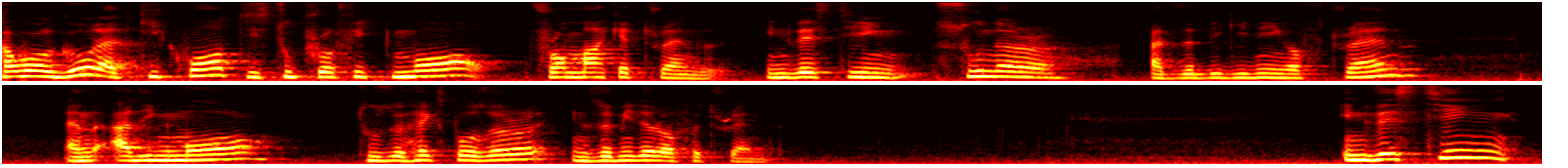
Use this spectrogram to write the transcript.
Our goal at KeyQuant is to profit more from market trends, investing sooner at the beginning of trend and adding more to the exposure in the middle of a trend. Investing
